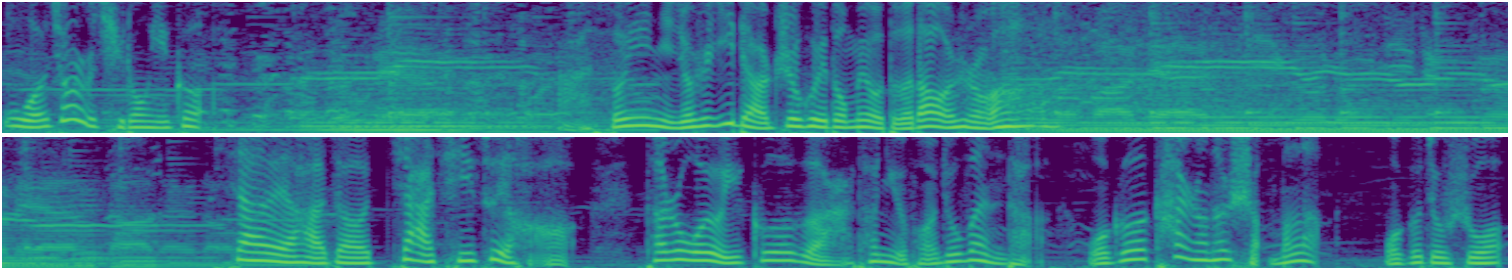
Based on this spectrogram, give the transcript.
我就是其中一个。啊，所以你就是一点智慧都没有得到是吗？下一位哈叫假期最好，他说我有一哥哥啊，他女朋友就问他，我哥看上他什么了？我哥就说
